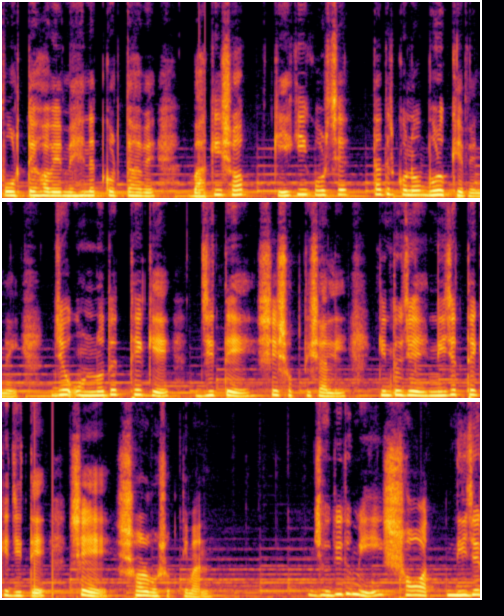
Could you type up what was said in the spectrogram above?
পড়তে হবে, মেহনত করতে হবে। বাকি সব কে কী করছে তাদের কোনো ভ্রুক্ষেপে নেই। যে অন্যদের থেকে জিতে সে শক্তিশালী, কিন্তু যে নিজের থেকে জিতে সে সর্বশক্তিমান। যদি তুমি সৎ, নিজের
